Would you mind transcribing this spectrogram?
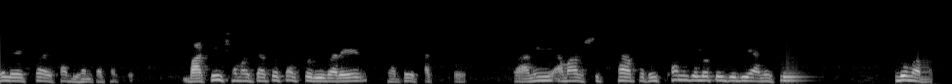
হলে ছয়, সাত ঘণ্টা থাকে। বাকি সময়টা তো তার পরিবারের সাথে থাকতো। তো আমি, আমার শিক্ষা প্রতিষ্ঠানগুলোতে যদি আমি শুধুমাত্র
